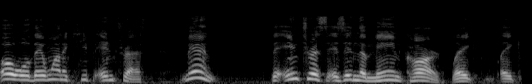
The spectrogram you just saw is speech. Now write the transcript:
"Oh, well, they want to keep interest." Man, the interest is in the main card. Like, like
